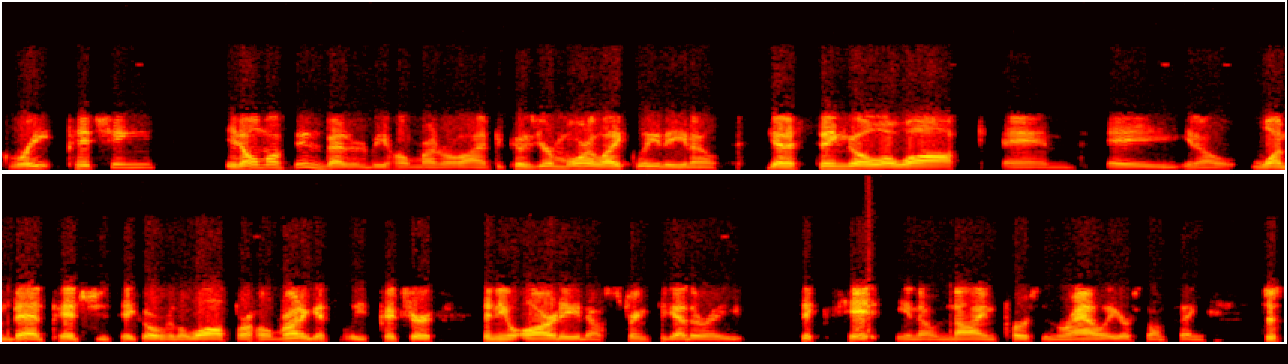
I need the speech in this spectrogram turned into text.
great pitching, it almost is better to be home run reliant because you're more likely to you know get a single, a walk, and a you know one bad pitch you take over the wall for a home run against the elite pitcher than you already you know string together a six hit you know nine person rally or something. Just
